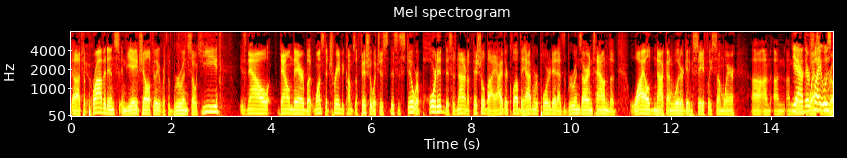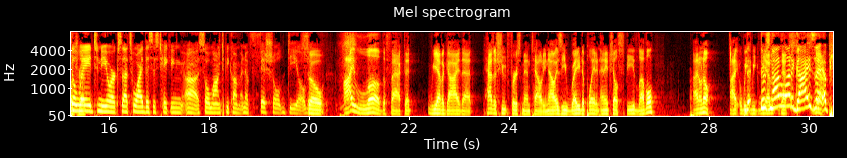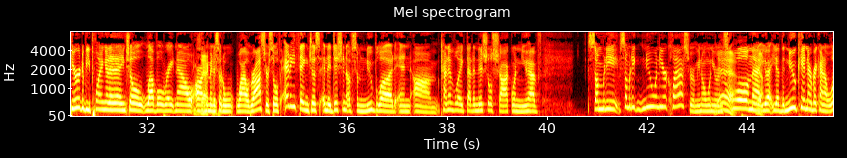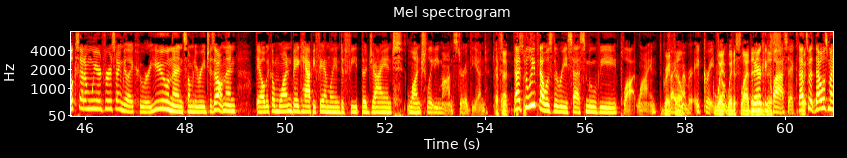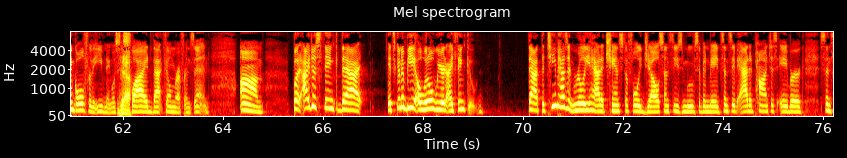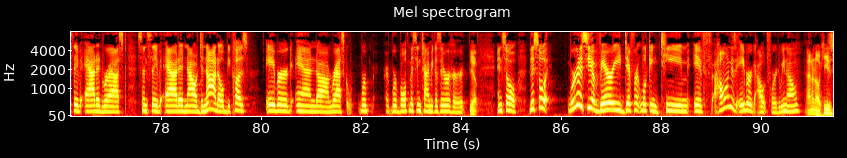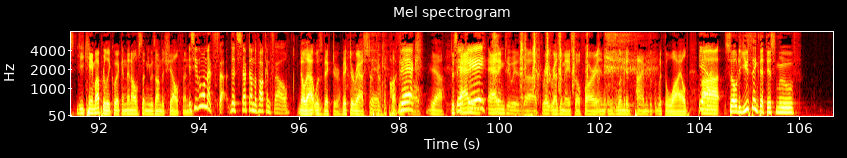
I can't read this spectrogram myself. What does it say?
uh, to. Providence in the AHL affiliate with the Bruins. So he is now down there. But once the trade becomes official, which is this is still reported, this is not an official by either club. They haven't reported it as the Bruins are in town and the Wild, knock on wood, are getting safely somewhere. Uh, on, on, on yeah, their, their flight was road trip. delayed to New York, so that's why this is taking uh, so long to become an official deal. So I love the fact that we have a guy that has a shoot first mentality. Now, is he ready to play at an NHL speed level? I don't know. I, we, we, we There's haven't- a lot of guys that yeah. appear to be playing at an NHL level right now on the Minnesota Wild roster. So if anything, just an addition of some new blood and um, kind of like that initial shock when you have somebody somebody new into your classroom. You know, when you're Yeah. in school and that Yeah. you, had- you had the new kid and everybody kind of looks at him weird for a second, be like, "Who are you?" And then somebody reaches out and then. They all become one big happy family and defeat the giant lunch lady monster at the end. That's I, a- that- that's I a- believe that was the Recess movie plot line. Great if I remember it. Great Way- film. way to slide that American classic. That's Wait- what that was my goal for the evening was to Yeah. slide that film reference in. Um, but I just think that it's going to be a little weird. I think that the team hasn't really had a chance to fully gel since these moves have been made, since they've added Pontus Aberg, since they've added Rask, since they've added now Donato, because Aberg and um, Rask were were both missing time because they were hurt. Yep. And so this will we're going to see a very different looking team. If how long is Aberg out for? Do we know? I don't know. He's he came up really quick, and then all of a sudden he was on the shelf. And Is he the one that fe- that stepped on the puck and fell? no, that was Victor. Victor Rask stepped on the puck. and Vic. Yeah, just Vicky. adding adding to his uh, great resume so far in, in his limited time with the, with the Wild. Yeah. Uh, so, do you think that this move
